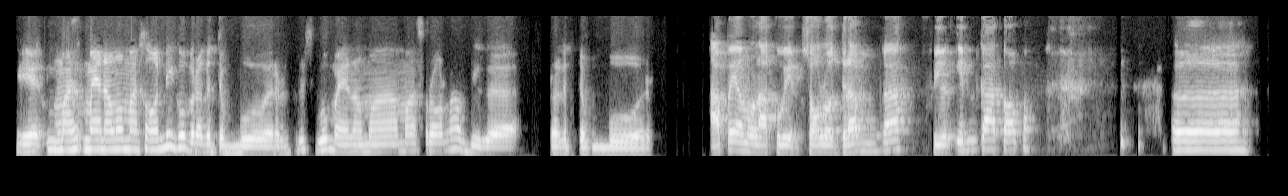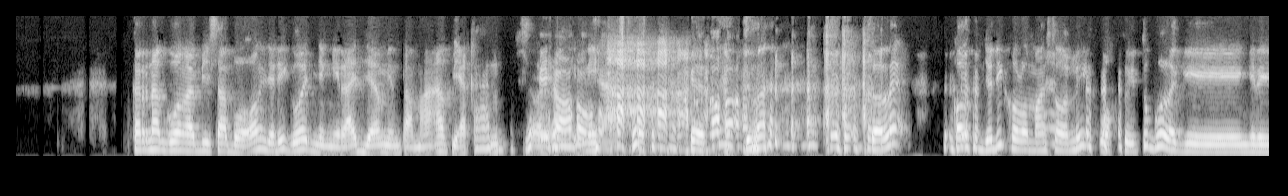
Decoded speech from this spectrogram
ya, ma- main sama Mas Oni gue pernah kecebur. Terus gue main sama Mas Ronald juga pernah kecebur. Apa yang lo lakuin? Solo drum kah? Fill in kah atau apa? eh karena gue nggak bisa bohong, jadi gue nyengir aja minta maaf ya kan. Soalnya Iya. ini, cuma soalnya kalau jadi kalau Mas Sony waktu itu gue lagi ngiri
